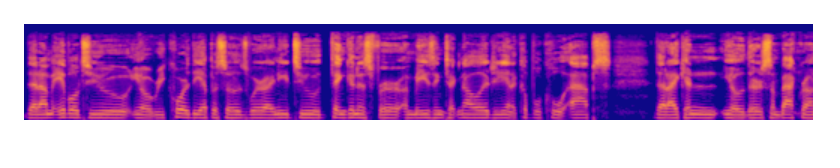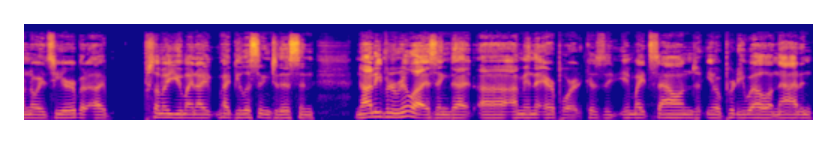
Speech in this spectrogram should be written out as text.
that I'm able to, you know, record the episodes where I need to. Thank goodness for amazing technology and a couple cool apps that I can, you know, there's some background noise here, but I, some of you might not, might be listening to this and not even realizing that uh, I'm in the airport because it, it, might sound you know pretty well on that. And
